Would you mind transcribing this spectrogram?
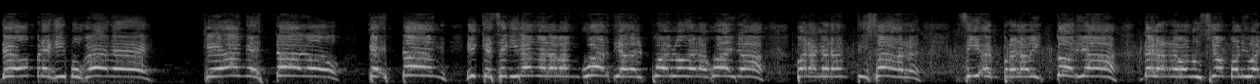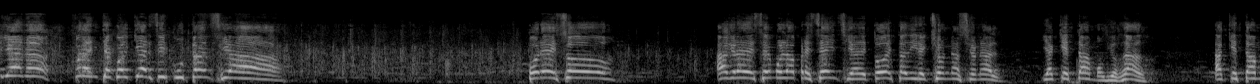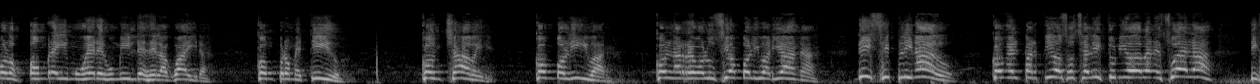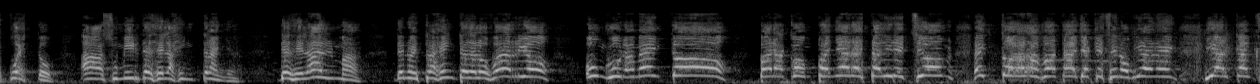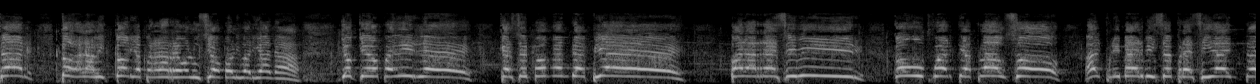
de hombres y mujeres que han estado, que están y que seguirán a la vanguardia del pueblo de La Guaira para garantizar siempre la victoria de la revolución bolivariana frente a cualquier circunstancia. Por eso agradecemos la presencia de toda esta dirección nacional. Y aquí estamos, Diosdado. Aquí estamos los hombres y mujeres humildes de La Guaira, comprometidos con Chávez, con Bolívar, con la revolución bolivariana, disciplinados con el Partido Socialista Unido de Venezuela dispuesto a asumir desde las entrañas, desde el alma de nuestra gente de los barrios, un juramento para acompañar a esta dirección en todas las batallas que se nos vienen y alcanzar toda la victoria para la revolución bolivariana. Yo quiero pedirle que se pongan de pie para recibir con un fuerte aplauso al primer vicepresidente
